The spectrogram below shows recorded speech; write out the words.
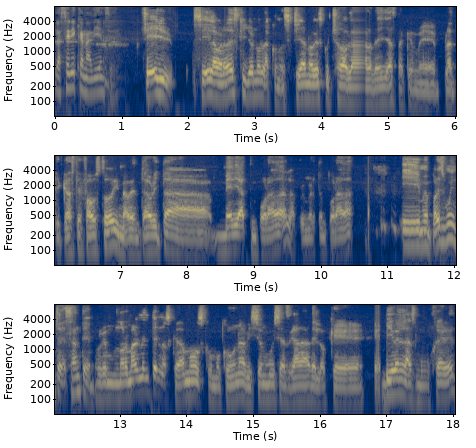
la serie canadiense? Sí, Sí, la verdad es que yo no la conocía, no había escuchado hablar de ella hasta que me platicaste, Fausto, y me aventé ahorita media temporada, la primera temporada. Y me parece muy interesante porque normalmente nos quedamos como con una visión muy sesgada de lo que viven las mujeres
